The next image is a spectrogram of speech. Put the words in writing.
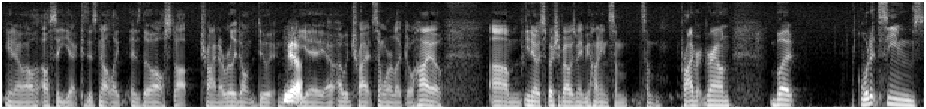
You know I'll, I'll say yet because it's not like as though I'll stop trying. I really don't do it in yeah. PA. I, I would try it somewhere like Ohio. Um, you know, especially if I was maybe hunting some some private ground. But what it seems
